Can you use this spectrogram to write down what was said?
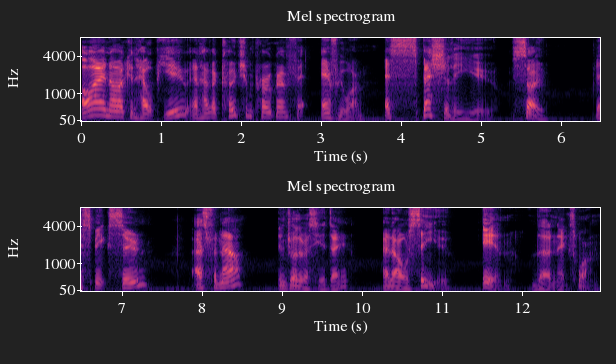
I know I can help you and have a coaching program for everyone, especially you. So, let's speak soon. As for now, enjoy the rest of your day, and I will see you in the next one.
